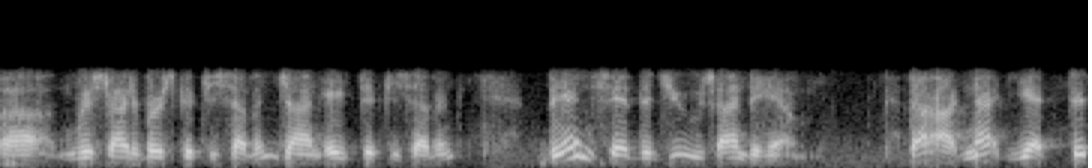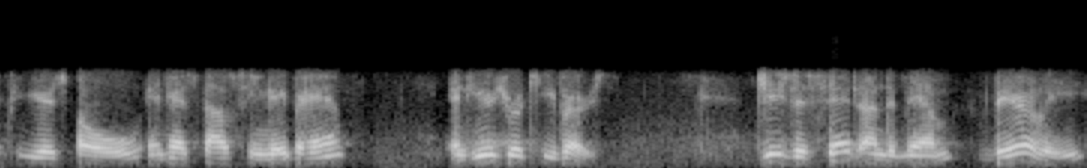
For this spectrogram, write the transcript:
uh, we'll start at verse 57, John 8 57. Then said the Jews unto him, Thou art not yet 50 years old, and hast thou seen Abraham? And here's your key verse Jesus said unto them, Verily,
